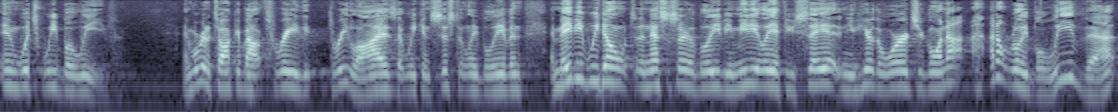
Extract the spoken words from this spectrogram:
in which we believe. And we're going to talk about three, three lies that we consistently believe in. And maybe we don't necessarily believe immediately. If you say it and you hear the words, you're going, I, I don't really believe that.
